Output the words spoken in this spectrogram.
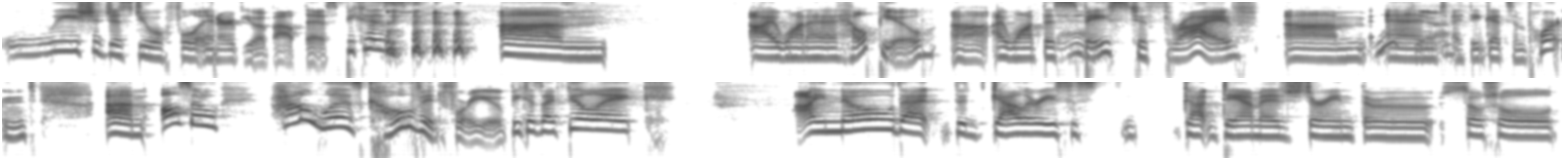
we should just do a full interview about this because um I want to help you. Uh, I want this Yeah. space to thrive. Um, Thank and you. I think it's important. Um, also, how was COVID for you? Because I feel like I know that the gallery got damaged during the social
